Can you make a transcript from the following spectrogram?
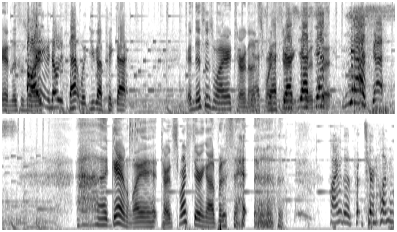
And this is Oh, I didn't even notice that when you got picked that. and this is why I turn on Yes, smart yes, steering. yes, yes, for this yes, yes! Yes. Again, why I turn smart steering on for the set. Time to put, turn on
